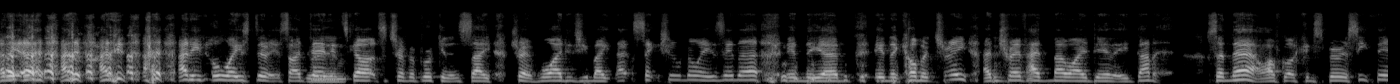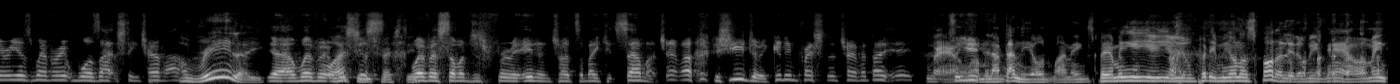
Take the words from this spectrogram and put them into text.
and, he, uh, and, and, he- and he'd always do it. So I dared him to go up to Trevor Brooking and say, "Trev, why did you make that sexual noise in uh, in the um, in the commentary?" And Trev had no idea that he'd done it. So now I've got a conspiracy theory as whether it was actually Trevor. Oh, really? Yeah, whether it Oh, was just whether someone just threw it in and tried to make it sound like Trevor, because you do a good impression of Trevor, don't you? Well, So you- I mean, I've done the old one, Ex, but I mean, you, you, you're putting me on the spot a little bit now. I mean,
